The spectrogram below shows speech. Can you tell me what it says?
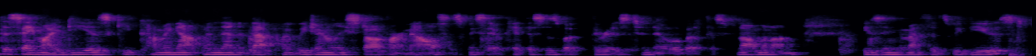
the same ideas keep coming up. And then at that point, we generally stop our analysis. We say, okay, this is what there is to know about this phenomenon using the methods we've used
